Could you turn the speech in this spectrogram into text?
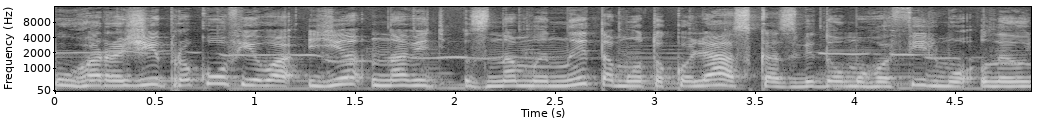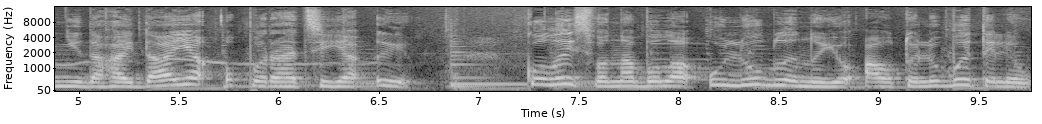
У гаражі Прокоф'єва є навіть знаменита мотоколяска з відомого фільму Леоніда Гайдая Операція И. Колись вона була улюбленою автолюбителів.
